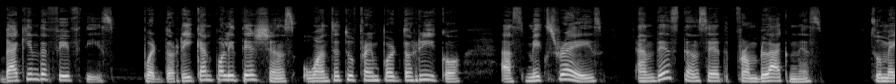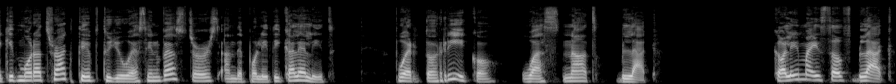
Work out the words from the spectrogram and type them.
Back in the 50s, Puerto Rican politicians wanted to frame Puerto Rico as mixed race and distance it from blackness to make it more attractive to US investors and the political elite. Puerto Rico was not black. Calling myself black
